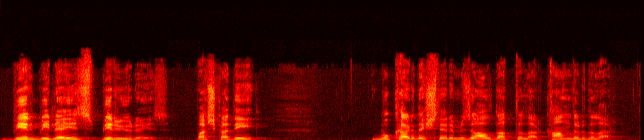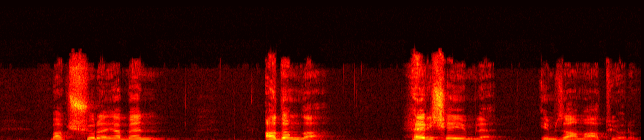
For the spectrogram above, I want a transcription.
Bir bileğiz, bir yüreğiz. Başka değil. Bu kardeşlerimizi aldattılar, kandırdılar. Bak şuraya ben adımla, her şeyimle imzamı atıyorum.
